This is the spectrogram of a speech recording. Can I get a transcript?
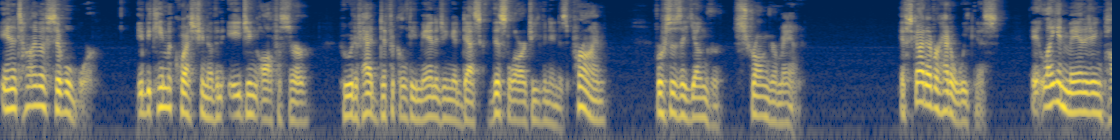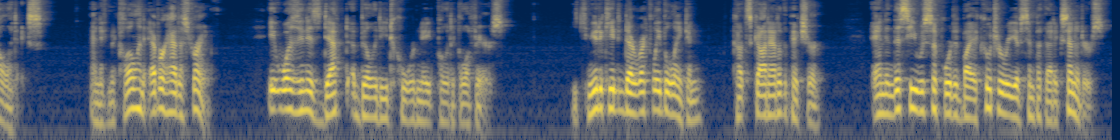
In a time of civil war, it became a question of an aging officer who would have had difficulty managing a desk this large even in his prime versus a younger, stronger man. If Scott ever had a weakness, it lay in managing politics. And if McClellan ever had a strength, it was in his deft ability to coordinate political affairs. He communicated directly to Lincoln, cut Scott out of the picture, and in this he was supported by a coterie of sympathetic senators,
